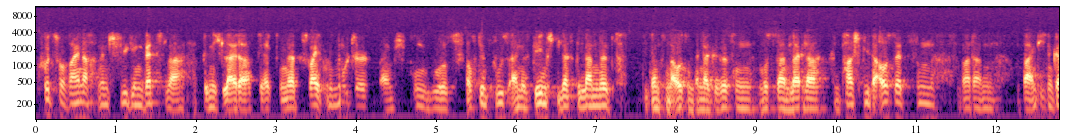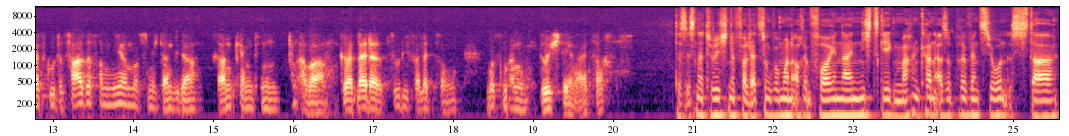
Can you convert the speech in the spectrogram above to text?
kurz vor Weihnachten im Spiel gegen Wetzlar. Bin ich leider direkt in der zweiten Minute beim Sprungwurf auf dem Fuß eines Gegenspielers gelandet. Die ganzen Außenbänder gerissen, musste dann leider ein paar Spiele aussetzen. War dann war eigentlich eine ganz gute Phase von mir, musste mich dann wieder rankämpfen. Aber gehört leider dazu, die Verletzung muss man durchstehen einfach. Das ist natürlich eine Verletzung, wo man auch im Vorhinein nichts gegen machen kann. Also Prävention ist da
